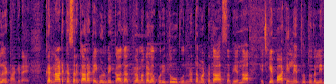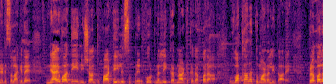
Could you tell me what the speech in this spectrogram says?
ಅಲರ್ಟ್ ಆಗಿದೆ. ಕರ್ನಾಟಕ ಸರ್ಕಾರ ಕೈಗೊಳ್ಳಬೇಕಾದ ಕ್ರಮಗಳ ಕುರಿತು ಉನ್ನತ ಮಟ್ಟದ ಸಭೆಯನ್ನ ಎಚ್ ಕೆ ಪಾಟೀಲ್ ನೇತೃತ್ವದಲ್ಲಿ ನಡೆಸಲಾಗಿದೆ. ನ್ಯಾಯವಾದಿ ನಿಶಾಂತ್ ಪಾಟೀಲ್ ಸುಪ್ರೀಂ ಕೋರ್ಟ್ನಲ್ಲಿ ಕರ್ನಾಟಕದ ಪರ ವಕಾಲತ್ತು ಮಾಡಲಿದ್ದಾರೆ. ಪ್ರಬಲ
